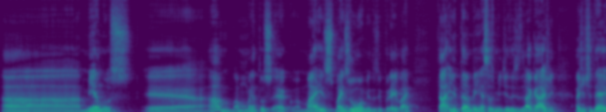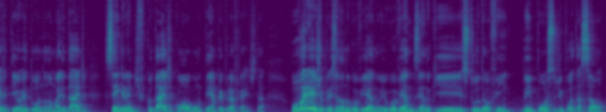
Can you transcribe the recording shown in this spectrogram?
a menos é, a momentos é, mais, mais úmidos e por aí vai. Tá? E também essas medidas de dragagem, a gente deve ter o retorno à normalidade sem grande dificuldade com algum tempo aí para frente. Tá? O varejo pressionando o governo e o governo dizendo que estuda o fim do imposto de importação,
